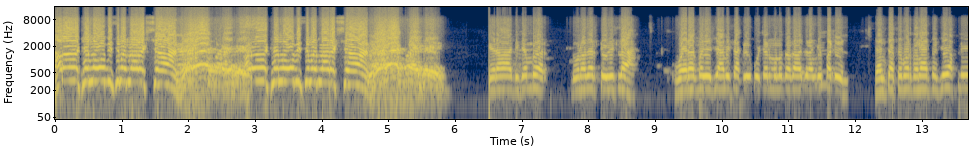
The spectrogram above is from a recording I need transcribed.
मराठ्यांना ओबीसी मधलं आरक्षण. मराठ्यांना ओबीसी मधलं आरक्षण. तेरा डिसेंबर दोन हजार तेवीस ला वैरागमध्ये जे आम्ही साखळी उपोषण म्हणून दादा रांगे पाटील यांच्या समर्थनार्थ जे आपले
